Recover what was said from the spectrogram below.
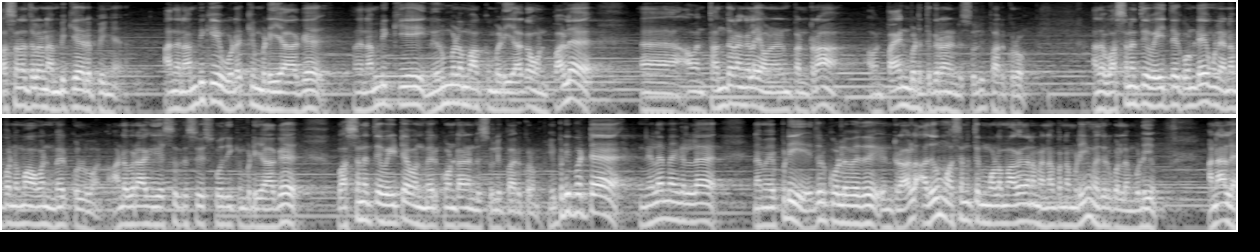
வசனத்தில் நம்பிக்கையாக இருப்பீங்க. அந்த நம்பிக்கையை உடைக்கும்படியாக அந்த நம்பிக்கையை நிர்மூலமாக்கும்படியாக அவன் பல அவன் தந்திரங்களை அவன் என்ன பண்ணுறான் அவன் பயன்படுத்துகிறான் என்று சொல்லி பார்க்கிறோம். அந்த வசனத்தை வைத்தே கொண்டே உங்களை என்ன பண்ணுமோ அவன் மேற்கொள்வான். ஆண்டவராக இயேசு கிறிஸ்துவை சோதிக்கும்படியாக வசனத்தை வைத்து அவன் மேற்கொண்டான் என்று சொல்லி பார்க்கிறோம். இப்படிப்பட்ட நிலைமைகளில் நம்ம எப்படி எதிர்கொள்வது என்றால் அதுவும் வசனத்தின் மூலமாக தான் நம்ம என்ன பண்ண முடியும் எதிர்கொள்ள முடியும். அதனால்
